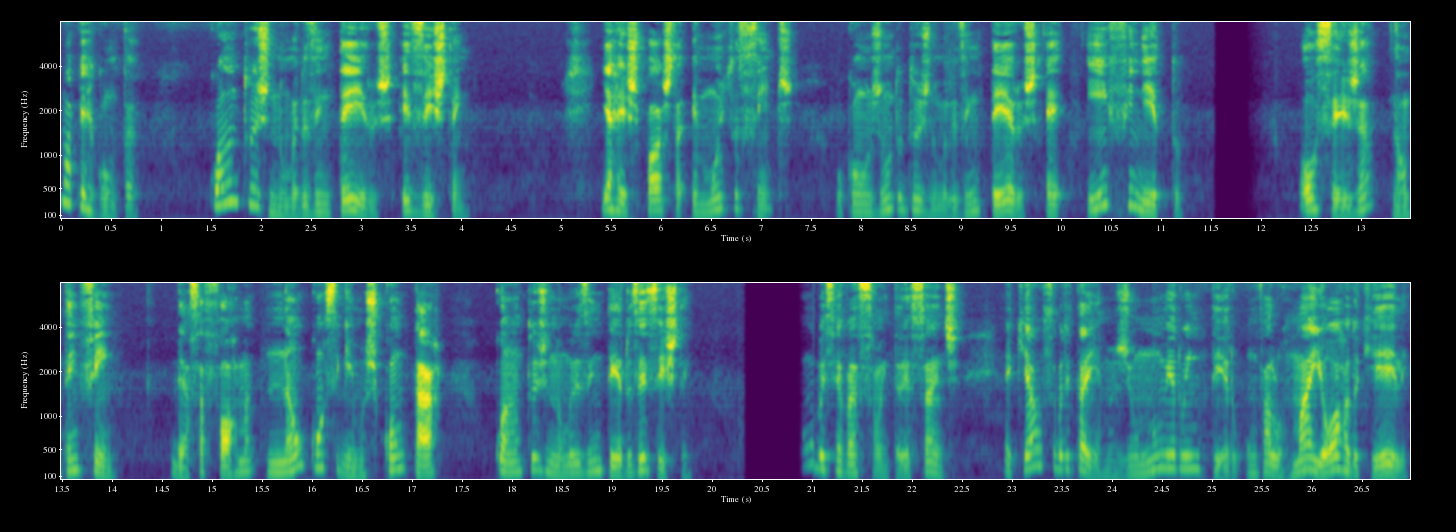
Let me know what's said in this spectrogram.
Uma pergunta: Quantos números inteiros existem? E a resposta é muito simples. O conjunto dos números inteiros é infinito, ou seja, não tem fim. Dessa forma, não conseguimos contar quantos números inteiros existem. Uma observação interessante é que, ao subtrairmos de um número inteiro um valor maior do que ele,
